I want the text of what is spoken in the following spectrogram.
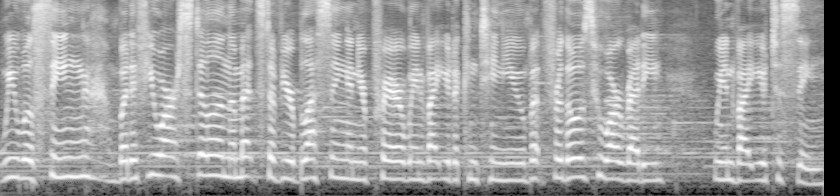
we will sing. But if you are still in the midst of your blessing and your prayer, we invite you to continue. But for those who are ready, we invite you to sing.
